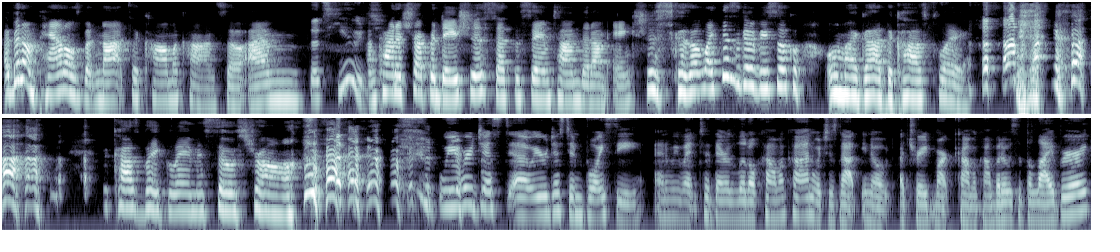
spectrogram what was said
I've been on panels, but not to Comic Con. So I'm that's huge. I'm kind of trepidatious at the same time that I'm anxious because I'm like, this is gonna be so cool. Oh my god, the cosplay. the cosplay glam is so strong. we were just uh, we were just in Boise and we went to their little Comic Con, which is not you know a trademark Comic Con, but it was at the library,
